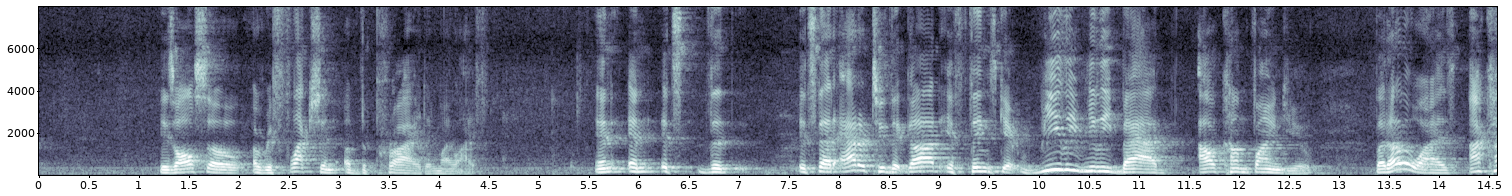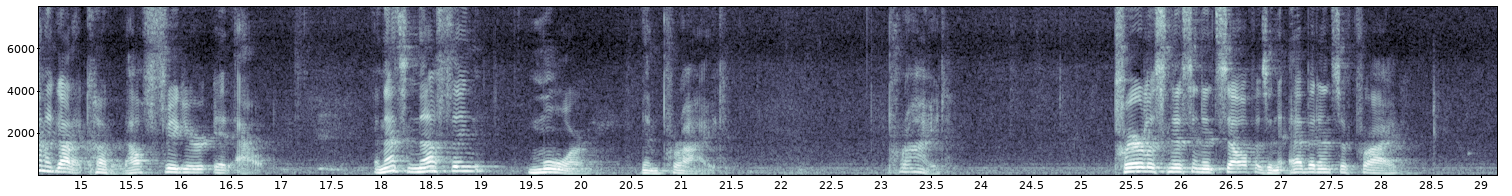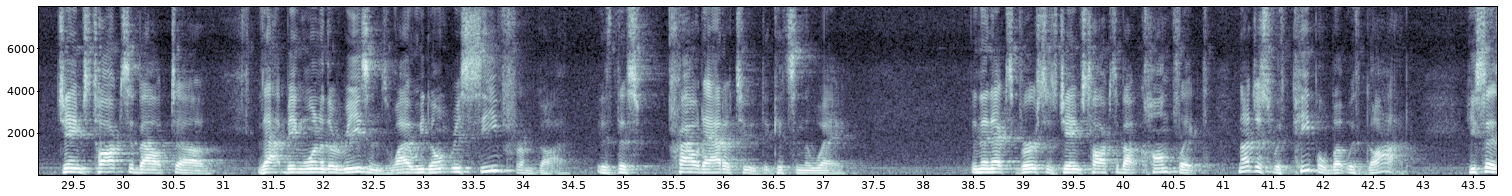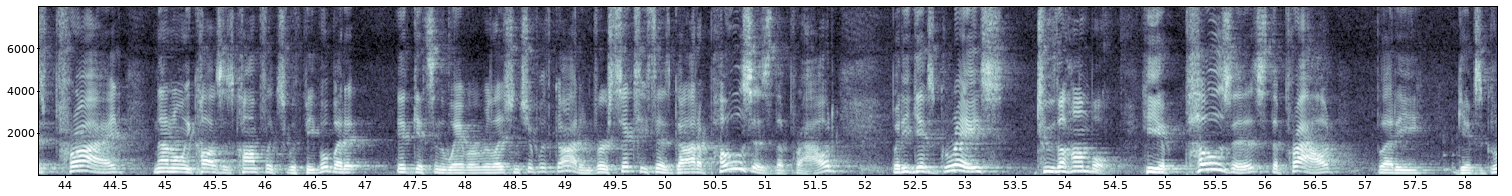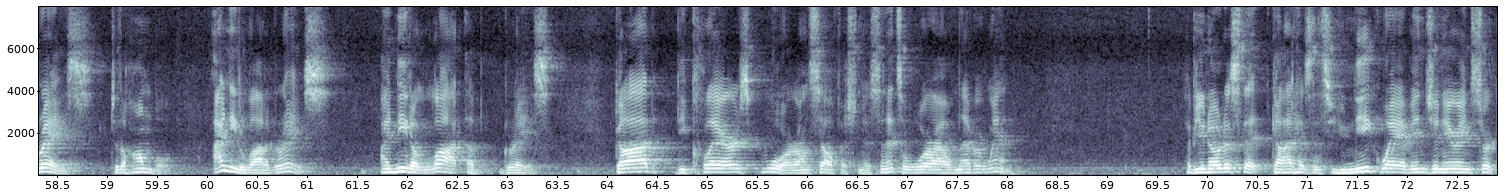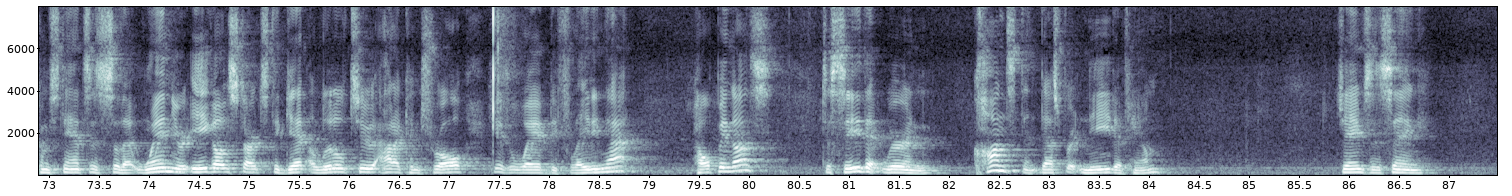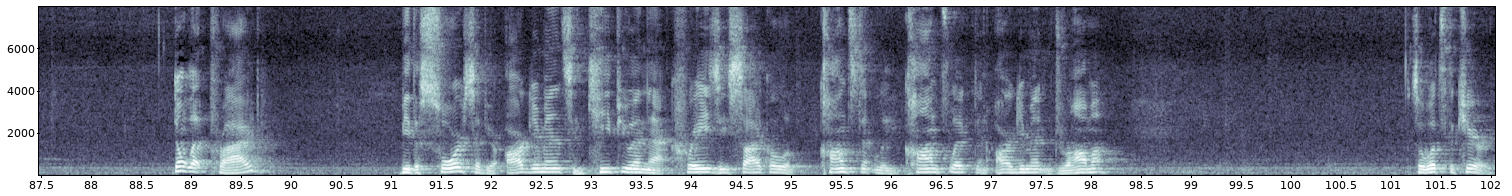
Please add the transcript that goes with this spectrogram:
is also a reflection of the pride in my life. And, and it's, the, it's that attitude that God, if things get really, really bad, I'll come find you. But otherwise, I kind of got it covered. I'll figure it out. And that's nothing more than pride. Pride. Prayerlessness in itself is an evidence of pride. James talks about uh, that being one of the reasons why we don't receive from God, is this proud attitude that gets in the way. In the next verses, James talks about conflict, not just with people, but with God. He says pride not only causes conflicts with people, but it, it gets in the way of our relationship with God. In verse 6, he says, God opposes the proud, but he gives grace to the humble. He opposes the proud, but he gives grace to the humble. I need a lot of grace. I need a lot of grace. God declares war on selfishness, and it's a war I'll never win. Have you noticed that God has this unique way of engineering circumstances so that when your ego starts to get a little too out of control, He has a way of deflating that, helping us to see that we're in constant, desperate need of Him? James is saying, don't let pride be the source of your arguments and keep you in that crazy cycle of constantly conflict and argument and drama. So, what's the cure?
